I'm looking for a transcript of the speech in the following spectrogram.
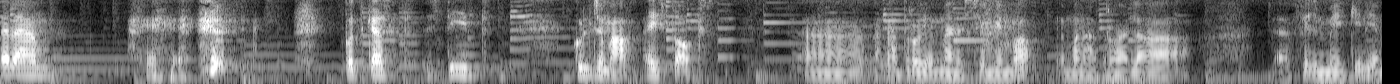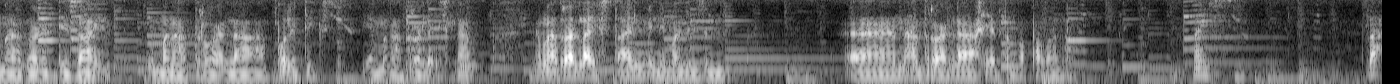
سلام. بودكاست جديد كل جمعة أي ستوكس آه نهضروا يا إما على السينما يا إما نهضروا على فيلم ميكين يا إما نهضروا على الديزاين يا إما نهضروا على بوليتيكس يا إما نهضروا على الإسلام يا إما نهضروا على اللايف ستايل مينيماليزم آه على حياتنا مع بازانا nice صح؟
